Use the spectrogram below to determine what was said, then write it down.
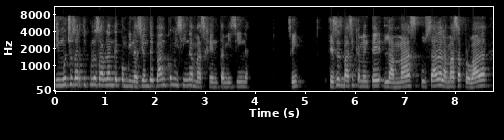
y muchos artículos hablan de combinación de vancomicina más gentamicina, ¿sí? Esa es básicamente la más usada, la más aprobada.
